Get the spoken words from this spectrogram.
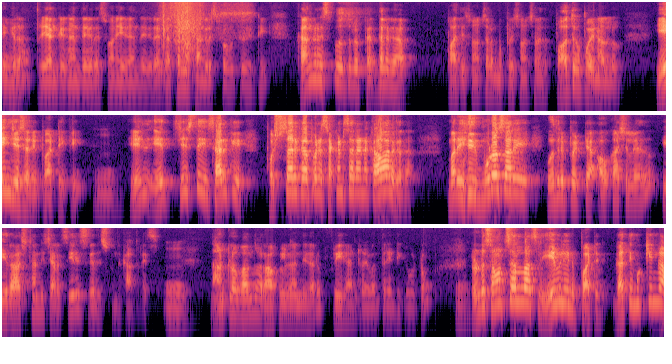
దగ్గర ప్రియాంక గాంధీ దగ్గర సోనియా గాంధీ దగ్గర గతంలో కాంగ్రెస్ ప్రభుత్వం ఏంటి? కాంగ్రెస్ ప్రభుత్వంలో పెద్దలుగా పాతి సంవత్సరాలు ముప్పై సంవత్సరాలు పాతుకుపోయిన వాళ్ళు ఏం చేశారు ఈ పార్టీకి? ఏం ఏం చేస్తే ఈసారికి ఫస్ట్ సారి కాకపోయినా సెకండ్ సారి అయినా కావాలి కదా. మరి ఇది మూడోసారి వదిలిపెట్టే అవకాశం లేదు. ఈ రాష్ట్రాన్ని చాలా సీరియస్గా తీసుకుంది కాంగ్రెస్. దాంట్లో భాగంగా రాహుల్ గాంధీ గారు ఫ్రీ హ్యాండ్ రేవంత్ రెడ్డికి ఇవ్వటం. రెండు సంవత్సరాల్లో అసలు ఏమీ లేని పార్టీది. గతి ముఖ్యంగా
